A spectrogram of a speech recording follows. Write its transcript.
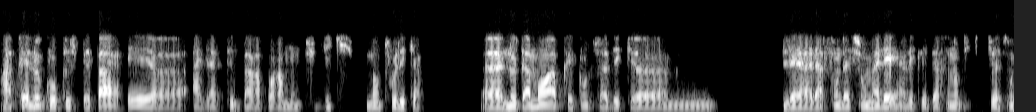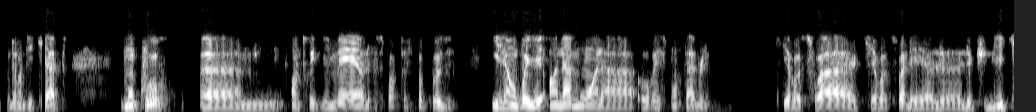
après le cours que je prépare est euh, adapté par rapport à mon public dans tous les cas. notamment après quand je suis avec la, la Fondation Malais, avec les personnes en situation de handicap, mon cours, euh, entre guillemets, le sport que je propose, il est envoyé en amont à la, au responsable qui reçoit, qui reçoit le, le, public.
